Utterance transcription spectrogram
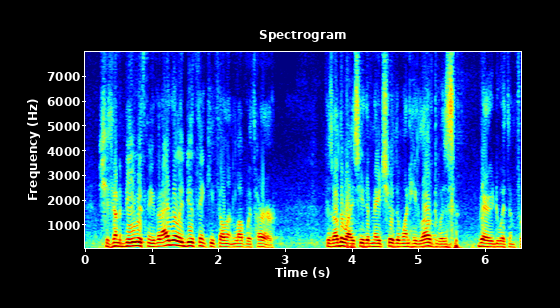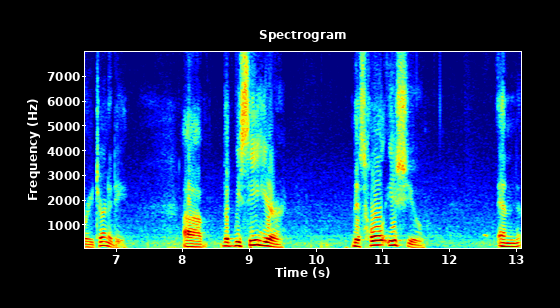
she's going to be with me. But I really do think he fell in love with her, because otherwise he'd have made sure the one he loved was buried with him for eternity. Uh, but we see here this whole issue, and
